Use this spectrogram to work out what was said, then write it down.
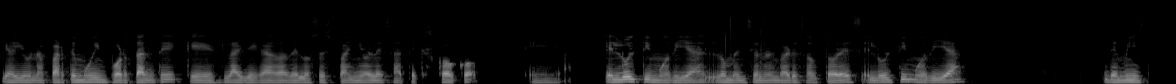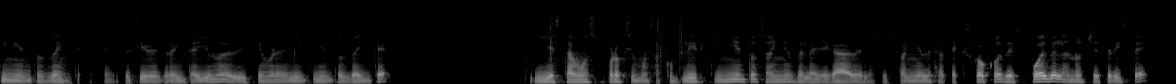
y hay una parte muy importante que es la llegada de los españoles a Texcoco. Eh, el último día, lo mencionan varios autores, el último día de 1520, es decir, el 31 de diciembre de 1520. Y estamos próximos a cumplir 500 años de la llegada de los españoles a Texcoco después de la Noche Triste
